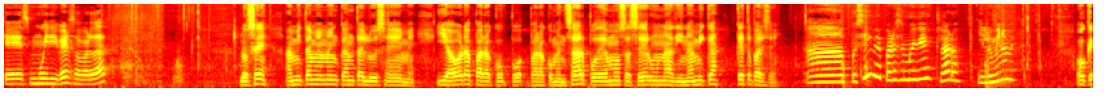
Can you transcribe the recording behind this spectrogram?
que es muy diverso, ¿verdad? Lo sé, a mí también me encanta el UCM. Y ahora para, para comenzar podemos hacer una dinámica. ¿Qué te parece? Ah, pues sí, me parece muy bien, claro. Ilumíname. Ok,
